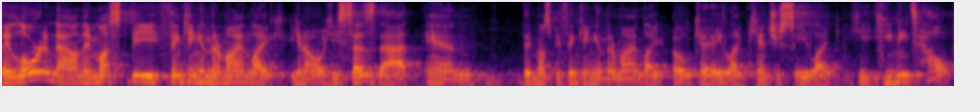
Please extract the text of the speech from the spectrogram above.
They lowered him down. They must be thinking in their mind, like, you know, he says that, and they must be thinking in their mind, like, okay, like, can't you see, like, he, he needs help.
